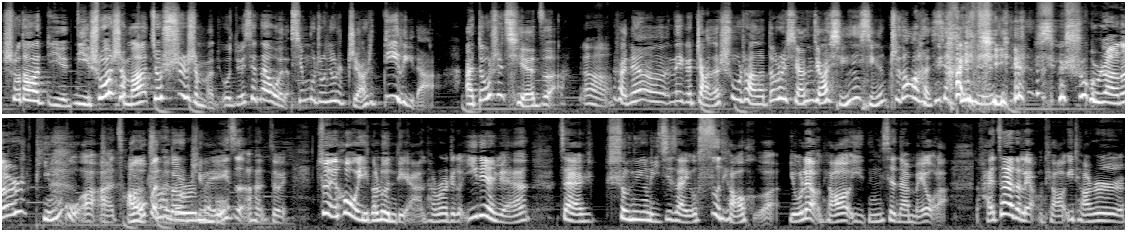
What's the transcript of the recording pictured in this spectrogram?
说到底，你说什么就是什么。我觉得现在我的心目中就是，只要是地里的啊，都是茄子。嗯，反正那个长在树上的都是香蕉。行行行，知道了。下一题，树上都是苹果啊，草本的都是梅子。对。最后一个论点，他说这个伊甸园在圣经里记载有四条河，有两条已经现在没有了，还在的两条，一条是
